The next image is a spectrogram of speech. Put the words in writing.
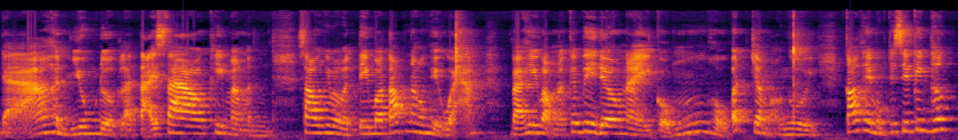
đã hình dung được là tại sao khi mà mình sau khi mà mình tiêm botox nó không hiệu quả. Và hy vọng là cái video này cũng hữu ích cho mọi người có thêm một tí xíu kiến thức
